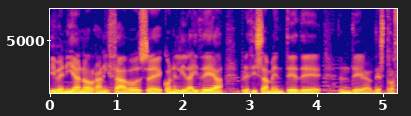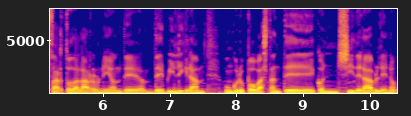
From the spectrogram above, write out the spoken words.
y venían organizados eh, con la idea precisamente de, de, destrozar toda la reunión de, de Billy Graham, un grupo bastante considerable, ¿no?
